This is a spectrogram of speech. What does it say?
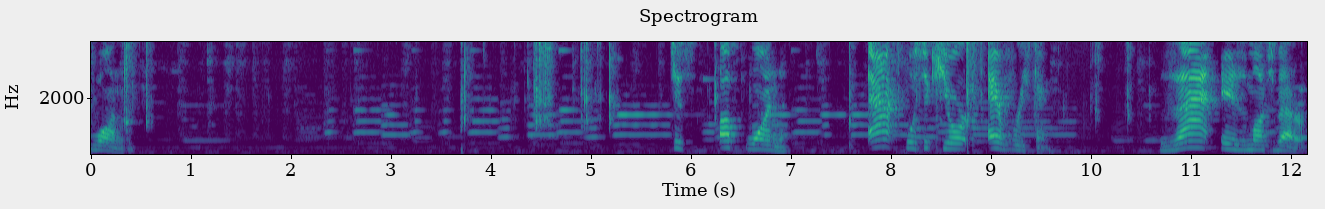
one. Just up one. That will secure everything. That is much better.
